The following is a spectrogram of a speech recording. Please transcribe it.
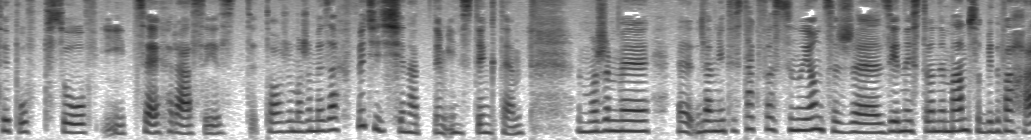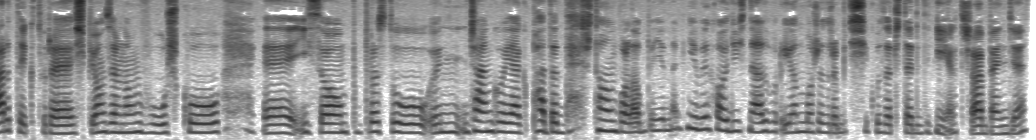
typów psów i cech rasy, jest to, że możemy zachwycić się nad tym instynktem. Możemy, dla mnie to jest tak fascynujące, że z jednej strony mam sobie dwa harty, które śpią ze mną w łóżku i są po prostu Django jak pada deszcz, to on wolałby jednak nie wychodzić na dwór i on może zrobić siku za cztery dni, jak trzeba będzie.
